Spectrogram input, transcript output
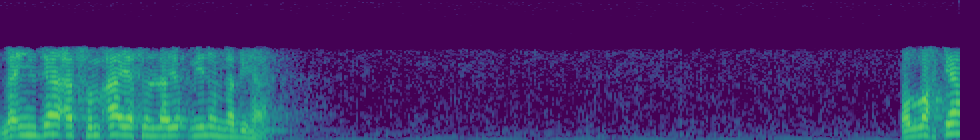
لئن جاءتهم آية ليؤمنن بها allohga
